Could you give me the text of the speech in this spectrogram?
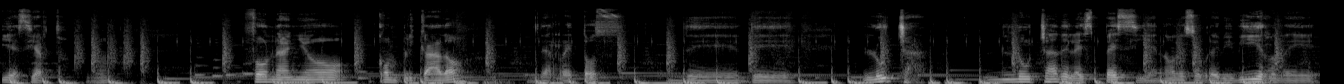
Y es cierto, Fue un año complicado de retos, de, de lucha, lucha de la especie, ¿no? De sobrevivir, de,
